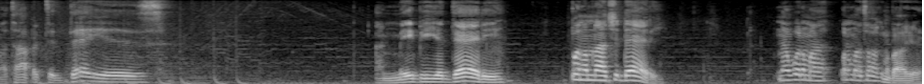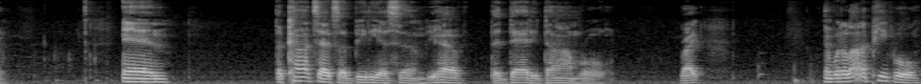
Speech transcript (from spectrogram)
My topic today is I may be your daddy, but I'm not your daddy. Now what am I what am I talking about here? In the context of BDSM, you have the daddy dom role, right? And what a lot of people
